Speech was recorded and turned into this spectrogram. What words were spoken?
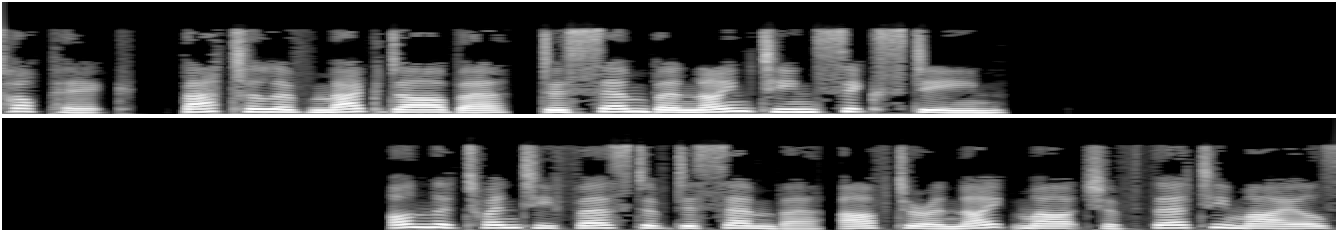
Topic: Battle of Magdhaba, December 1916. On 21 December, after a night march of 30 miles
